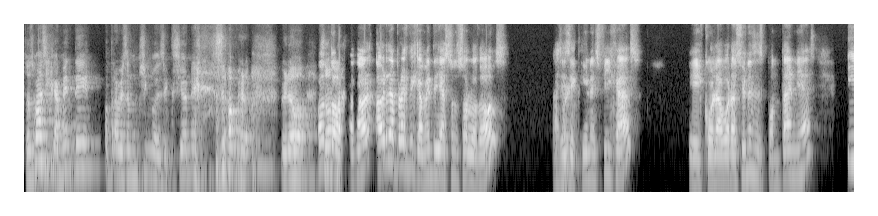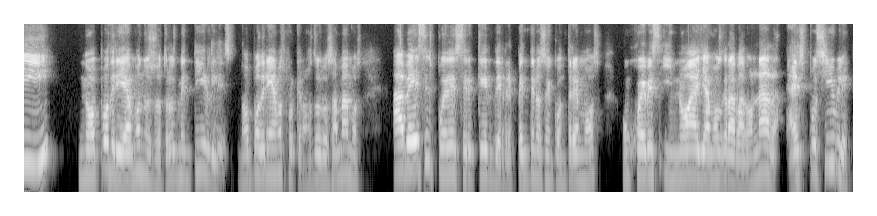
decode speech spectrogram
Entonces, básicamente, otra vez son un chingo de secciones, pero, pero Son. Ahora- ahorita prácticamente ya son solo dos, así Correcto. secciones fijas, eh, colaboraciones espontáneas y no podríamos nosotros mentirles, no podríamos porque nosotros los amamos. A veces puede ser que de repente nos encontremos un jueves y no hayamos grabado nada, es posible.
